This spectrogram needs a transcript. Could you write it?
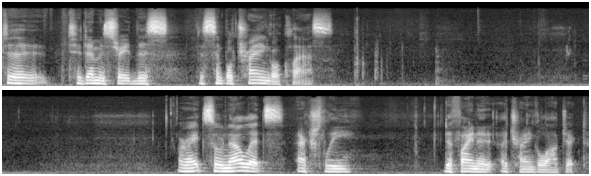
to, to demonstrate this, this simple triangle class. All right, so now let's actually define a, a triangle object.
